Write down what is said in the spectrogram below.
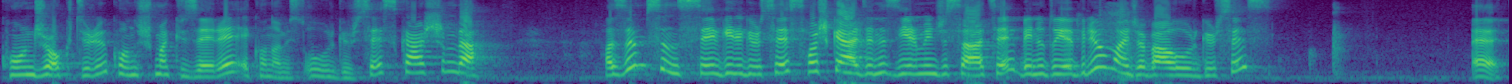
konjonktürü konuşmak üzere ekonomist Uğur Gürses karşımda. Hazır mısınız sevgili Gürses? Hoş geldiniz 20. saate. Beni duyabiliyor mu acaba Uğur Gürses? Evet.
